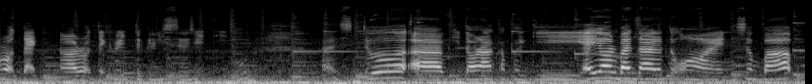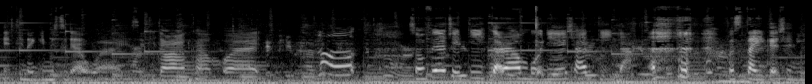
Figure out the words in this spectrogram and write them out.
road tag. Uh, road tag kereta kelisa Cik T tu. Lepas tu uh, kita orang akan pergi Aeon Bazar Datuk On sebab T nak mesti dari awal. So kita orang akan buat vlog. Sofia Cik T ikat rambut dia cantik tak? First time ikat macam ni.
